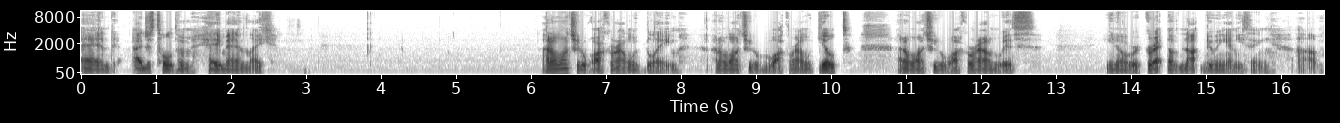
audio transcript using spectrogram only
And I just told him, hey, man, like, I don't want you to walk around with blame. I don't want you to walk around with guilt. I don't want you to walk around with, you know, regret of not doing anything. Um,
